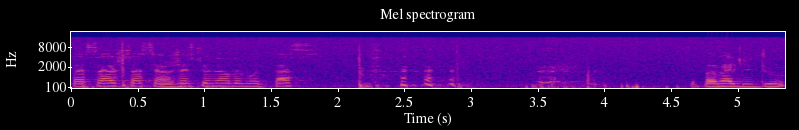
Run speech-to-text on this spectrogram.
Passage, ça c'est un gestionnaire de mots de passe. c'est pas mal du tout.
